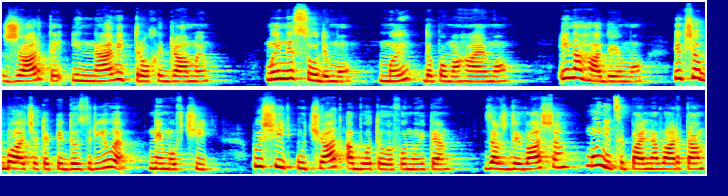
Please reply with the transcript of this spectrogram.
жарти і навіть трохи драми. Ми не судимо, ми допомагаємо. І нагадуємо, якщо бачите підозріле, не мовчіть. Пишіть у чат або телефонуйте. Завжди ваша муніципальна варта.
